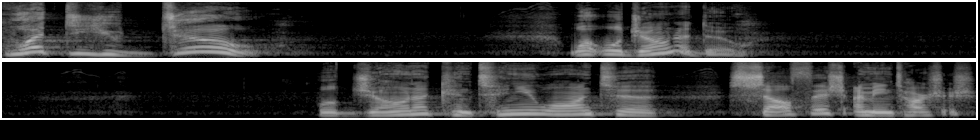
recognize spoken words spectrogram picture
What do you do? What will Jonah do? Will Jonah continue on to selfish, I mean Tarshish?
